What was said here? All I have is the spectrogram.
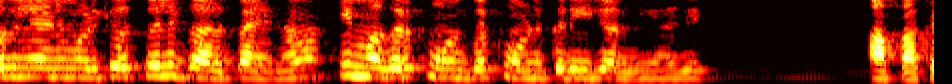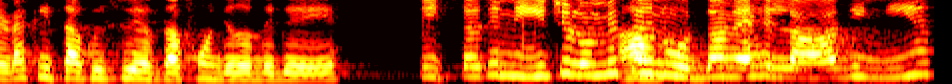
ਅਗਲਿਆਂ ਨੇ ਮੁੜ ਕੇ ਉਸ ਵੇਲੇ ਗੱਲ ਪੈ ਜਾਣਾ ਵਾ ਕਿ ਮਗਰ ਫੋਨ ਤੇ ਫੋਨ ਕਰੀ ਜਾਂਦੀਆਂ ਜੇ। ਆਪਾਂ ਕਿਹੜਾ ਕੀਤਾ ਕੋਈ ਸਵੇਰ ਦਾ ਫੋਨ ਜਦੋਂ ਦੇ ਗਏ ਆ। ਕੀਤਾ ਤੇ ਨਹੀਂ ਚਲੋ ਮੈਂ। ਤੁਹਾਨੂੰ ਉਦਾਂ ਵੈਸੇ ਲਾ ਦਿੰਨੀ ਆ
